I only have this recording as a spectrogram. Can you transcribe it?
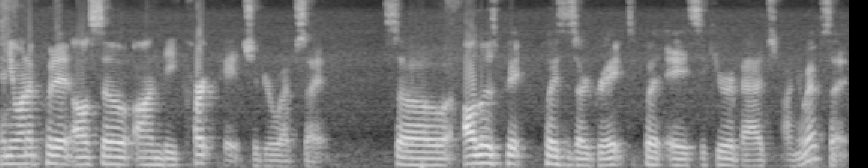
and you want to put it also on the cart page of your website. So all those places are great to put a secure badge on your website.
